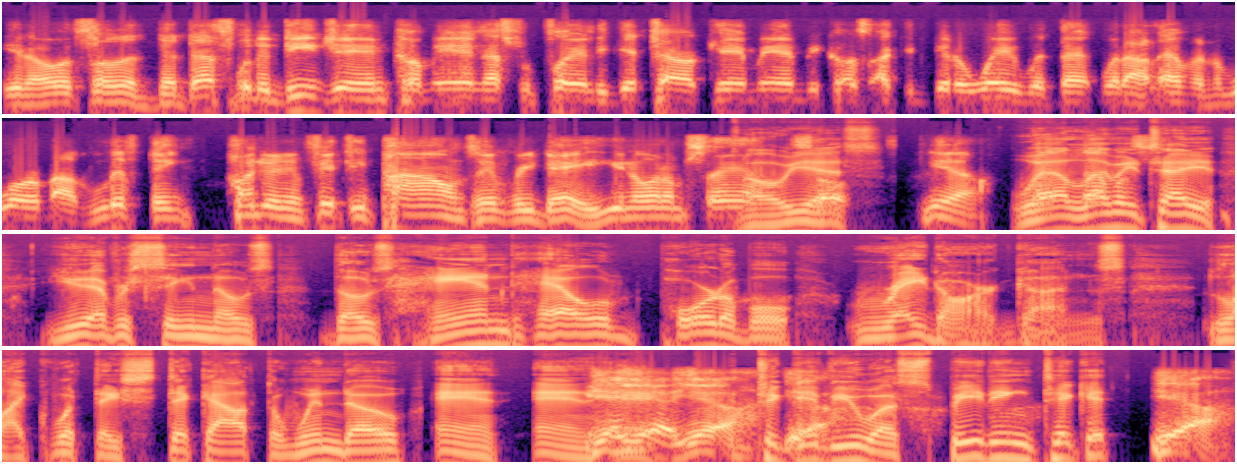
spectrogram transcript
you know. So that, that's where the DJing come in. That's where playing the guitar came in because I could get away with that without having to worry about lifting 150 pounds every day. You know what I'm saying? oh So, yes. yeah. Well, That- let that me tell you, you ever seen those those handheld portable radar guns? Like what they stick out the window and and Yeah, yeah, yeah. to yeah, give you a speeding ticket? Yeah.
